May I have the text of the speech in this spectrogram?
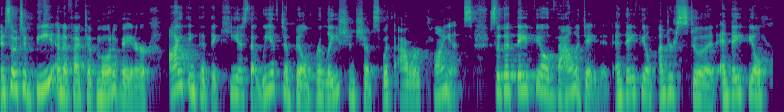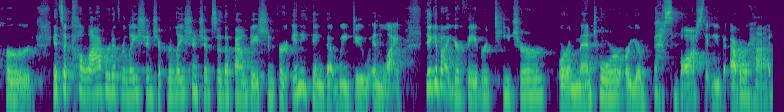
And so to be an effective motivator i think that the key is that we have to build relationships with our clients so that they feel validated and they feel understood and they feel heard. It's a collaborative relationship. Relationships are the foundation for anything that we do in life. Think about your favorite teacher or a mentor or your best boss that you've ever had.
